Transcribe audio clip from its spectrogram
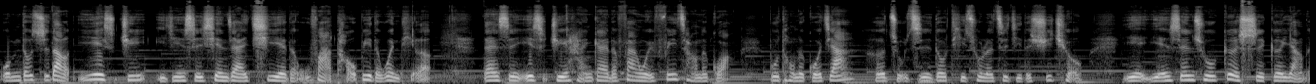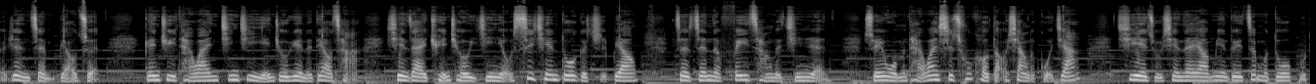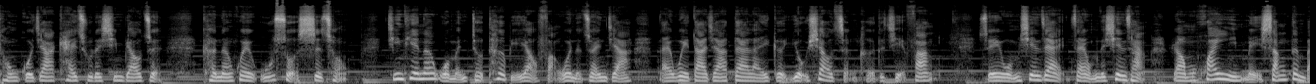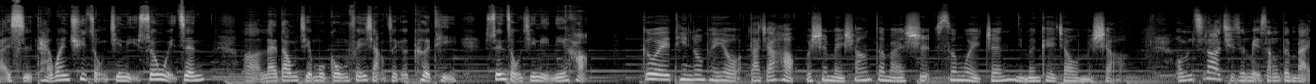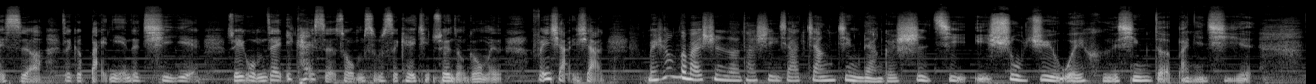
我们都知道，ESG 已经是现在企业的无法逃避的问题了。但是 ESG 涵盖的范围非常的广，不同的国家和组织都提出了自己的需求，也延伸出各式各样的认证标准。根据台湾经济研究院的调查，现在全球已经有四千多个指标，这真的非常的惊人。所以，我们台湾是出口导向的国家，企业主现在要面对这么多不同国家开出的新标准，可能会无所适从。今天呢，我们就特别要访问的专家来为大家带来一个有效整合的解方。所以，我们现在在我们的现场，让我们欢迎美商邓白氏台湾区总经理孙伟珍啊，来到我们节目跟我们分享这个课题。孙总经理，你好。各位听众朋友，大家好，我是美商邓白氏孙伟珍，你们可以叫我们小。我们知道，其实美商邓白氏啊，这个百年的企业，所以我们在一开始的时候，我们是不是可以请孙总跟我们分享一下？美商蛋白氏呢，它是一家将近两个世纪以数据为核心的百年企业。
